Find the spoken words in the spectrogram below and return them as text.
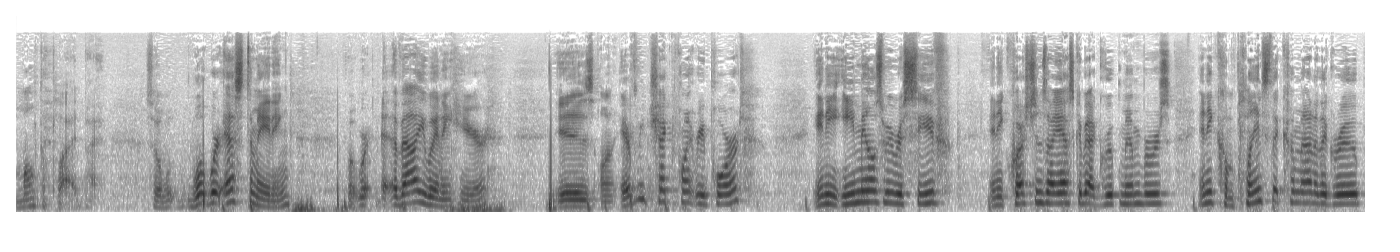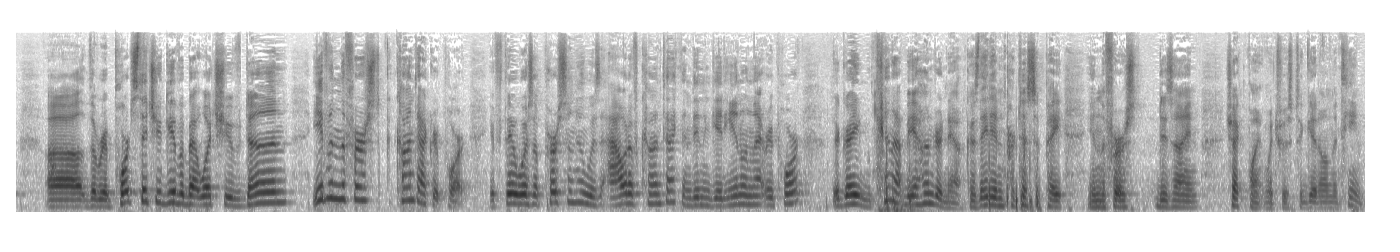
multiplied by it. So what we're estimating, what we're evaluating here is on every checkpoint report, any emails we receive, any questions I ask about group members, any complaints that come out of the group, uh, the reports that you give about what you've done, even the first contact report. If there was a person who was out of contact and didn't get in on that report, their grade cannot be 100 now because they didn't participate in the first design checkpoint, which was to get on the team.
